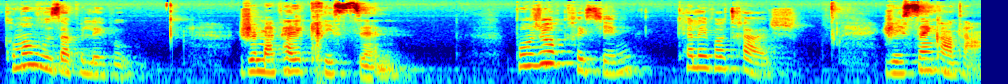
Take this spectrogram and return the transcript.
Comment vous appelez-vous? Je m'appelle Christine. Bonjour Christine. Quel est votre âge? J'ai 50 ans.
